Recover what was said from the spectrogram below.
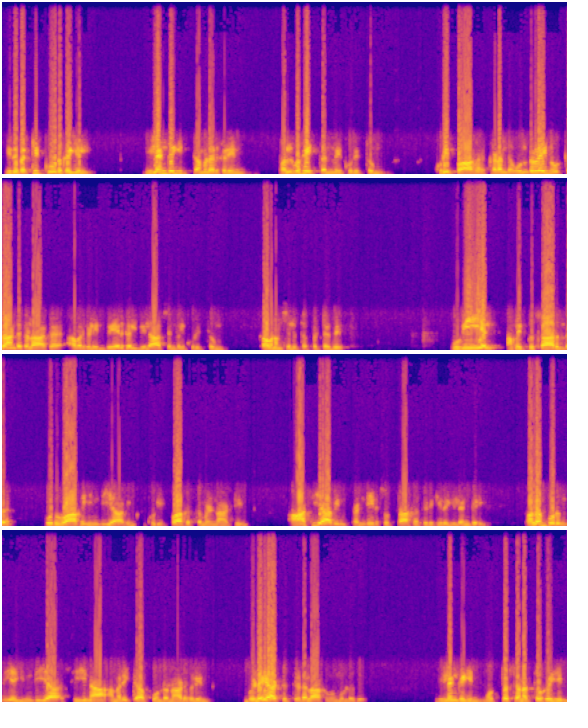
இது பற்றி கூறுகையில் இலங்கையின் தமிழர்களின் பல்வகைத்தன்மை குறித்தும் குறிப்பாக கடந்த ஒன்றரை நூற்றாண்டுகளாக அவர்களின் வேர்கள் விலாசங்கள் குறித்தும் கவனம் செலுத்தப்பட்டது. புவியியல் அமைப்பு சார்ந்த பொதுவாக இந்தியாவின் குறிப்பாக தமிழ்நாட்டில் ஆசியாவின் கண்ணீர் சொட்டாக தெரிகிற இலங்கை பலம் பொருந்திய இந்தியா சீனா அமெரிக்கா போன்ற நாடுகளின் விளையாட்டு திடலாகவும் உள்ளது. இலங்கையின் மொத்த சனத்தொகையில்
